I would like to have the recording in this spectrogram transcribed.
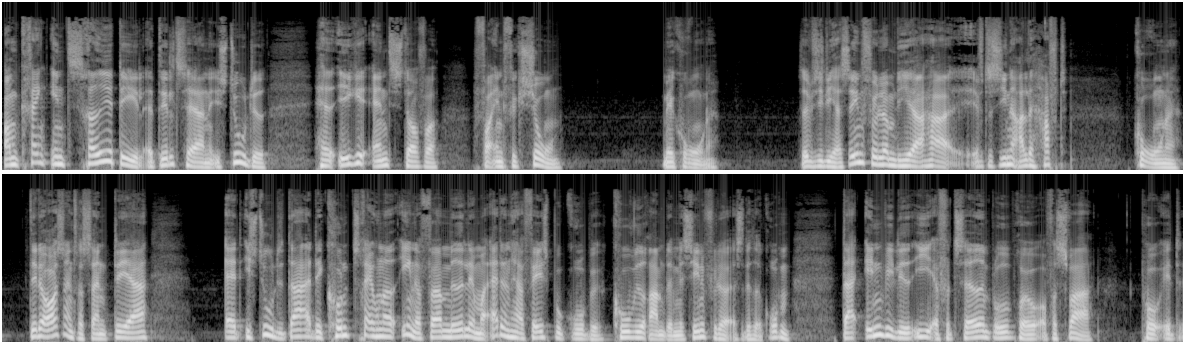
Omkring en tredjedel af deltagerne i studiet havde ikke antistoffer fra infektion med corona. Så det vil sige, at de her senfølger, men de her har efter sine aldrig haft corona. Det, der også er interessant, det er, at i studiet, der er det kun 341 medlemmer af den her Facebook-gruppe, covid-ramte med senfølger, altså det hedder gruppen, der er indvilliget i at få taget en blodprøve og forsvare på et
